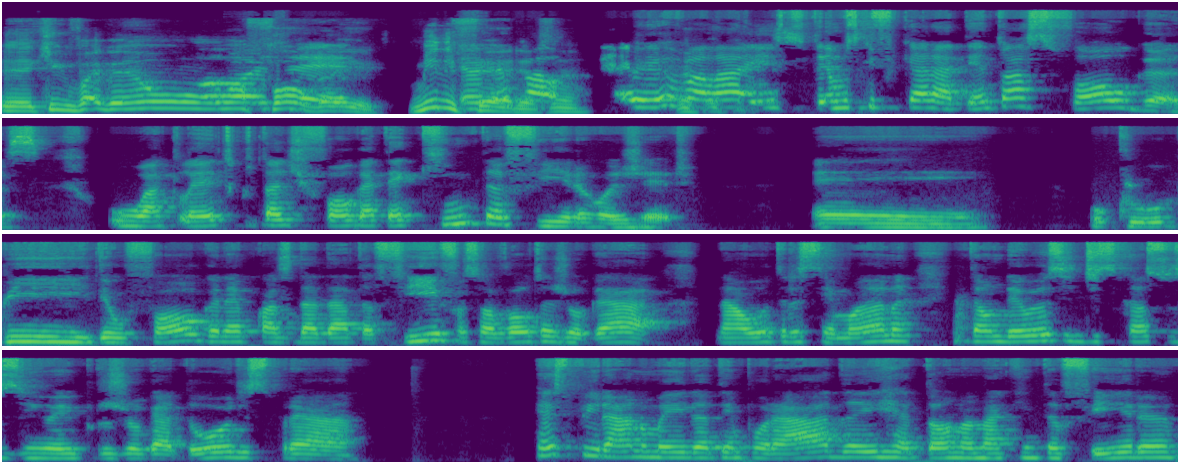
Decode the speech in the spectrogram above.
eh, que vai ganhar uma Hoje, folga aí. Mini férias, falar, né? Eu ia falar isso, temos que ficar atentos às folgas. O Atlético está de folga até quinta-feira, Rogério. É, o clube deu folga, né, por causa da data FIFA, só volta a jogar na outra semana. Então deu esse descansozinho aí para os jogadores para respirar no meio da temporada e retorna na quinta-feira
